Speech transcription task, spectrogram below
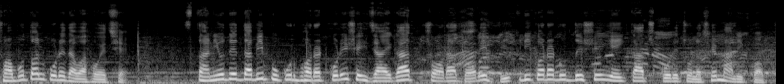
সমতল করে দেওয়া হয়েছে। স্থানীয়দের দাবি, পুকুর ভরাট করে সেই জায়গা চড়া দরে বিক্রি করার উদ্দেশ্যেই এই কাজ করে চলেছে মালিকপক্ষ।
